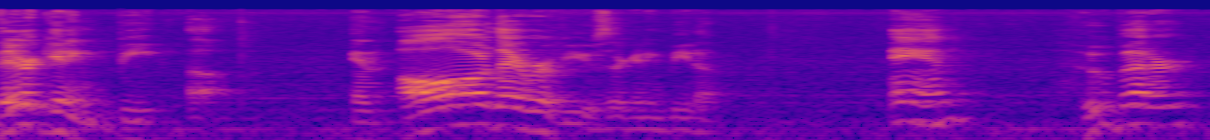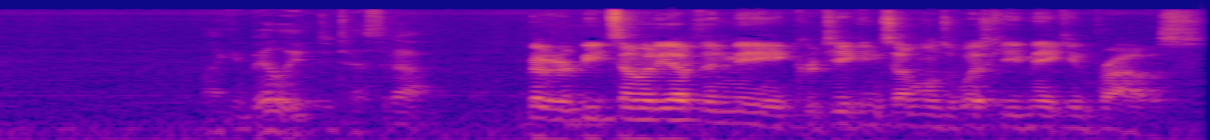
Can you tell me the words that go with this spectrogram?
They're getting beat up. In all their reviews, they're getting beat up. And who better, Mike and Billy, to test it out? Better to beat somebody up than me critiquing someone's whiskey making prowess.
